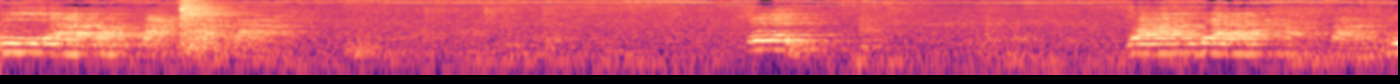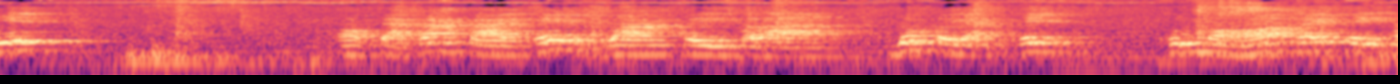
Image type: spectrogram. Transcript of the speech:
มียากำกับอาการเช่น วางยาขับสารพิษออกจากร่างกายเช่น วางตรีพลายกตัวอย่างเช่นคุณหมอใช้ตรีพ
